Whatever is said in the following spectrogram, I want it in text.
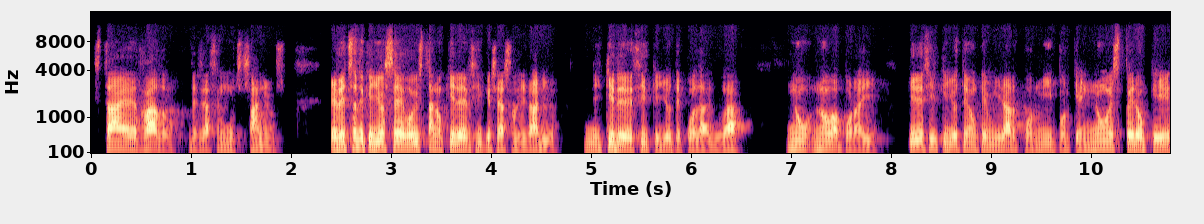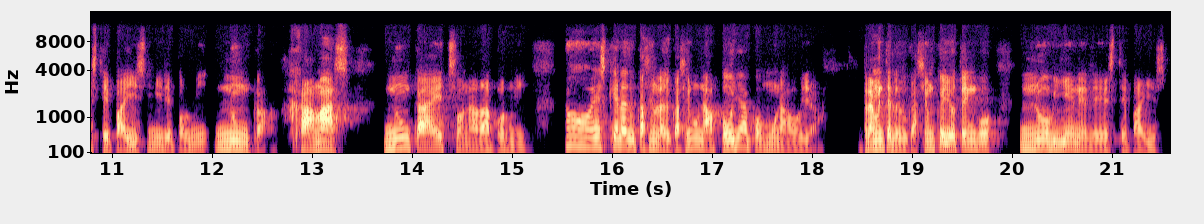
está errado desde hace muchos años. El hecho de que yo sea egoísta no quiere decir que sea solidario, ni quiere decir que yo te pueda ayudar. No, no va por ahí. Quiere decir que yo tengo que mirar por mí, porque no espero que este país mire por mí nunca, jamás. Nunca ha hecho nada por mí. No, es que la educación, la educación una polla como una olla. Realmente la educación que yo tengo no viene de este país,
